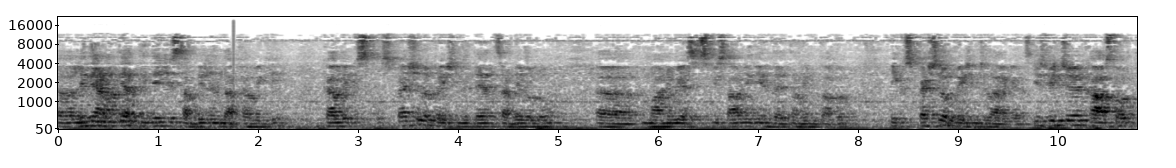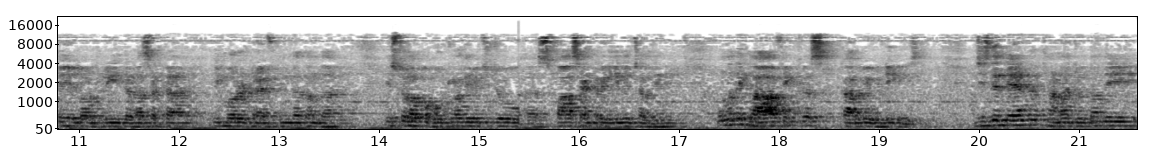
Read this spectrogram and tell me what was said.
ਲੁਧਿਆਣਾ ਦਿਹਾਤੀ ਦੇ ਸਬ ਡਿਵੀਜ਼ਨ ਦਾਖਾ ਵਿਖੇ ਕੱਲ ਇੱਕ ਸਪੈਸ਼ਲ ਆਪਰੇਸ਼ਨ ਦੇ ਤਹਿਤ ਸਾਡੇ ਵੱਲੋਂ ਅ, ਐਸਐਸਪੀ ਸਾਹਿਬ ਜੀ ਦੀਆਂ ਹਦਾਇਤਾਂ ਦੇ ਮੁਤਾਬਕ ਇੱਕ ਸਪੈਸ਼ਲ ਆਪਰੇਸ਼ਨ ਚਲਾਇਆ ਗਿਆ ਜਿਸ ਵਿੱਚ ਖਾਸ ਤੌਰ ਤੇ ਲੋਟਰੀ ਦੜਾ ਸੱਟਾ ਇਮੋਰਲ ਟ੍ਰੈਫਿਕਿੰਗ ਦਾ ਧੰਦਾ ਇਸ ਤੋਂ ਇਲਾਵਾ ਹੋਟਲਾਂ ਦੇ ਵਿੱਚ ਜੋ ਸਪਾ ਸੈਂਟਰ ਇਲੀਗਲ ਚੱਲਦੇ ਨੇ ਉਹਨਾਂ ਦੇ ਖਿਲਾਫ ਇੱਕ ਕਾਰਵਾਈ ਵਿੱਢੀ ਗਈ ਸੀ। ਜਿਸ ਦੇ ਤਹਿਤ ਥਾਣਾ ਜੋਧਾ ਦੇ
